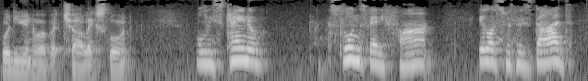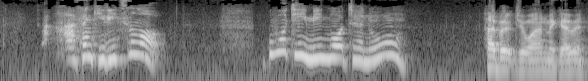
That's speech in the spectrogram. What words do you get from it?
What do you know about Charlie Sloan? Well, he's kind of. Sloan's very fat. He lives with his dad. I, I think he reads a lot. What do you mean, what do I know? How about Joanne McGowan?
